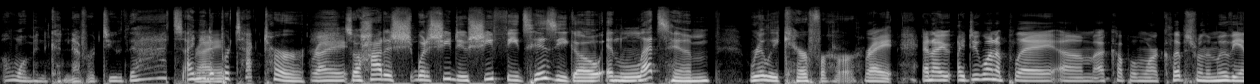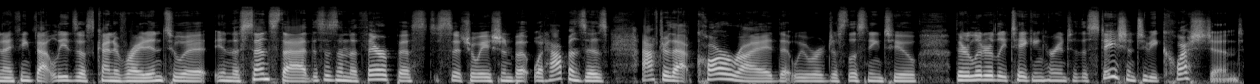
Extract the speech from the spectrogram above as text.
a woman could never do that i need to protect her Right. so how does she, what does she do she feeds his ego and lets him really care for her Right. And I, I do want to play um, a couple more clips from the movie. And I think that leads us kind of right into it in the sense that this isn't a therapist situation. But what happens is after that car ride that we were just listening to, they're literally taking her into the station to be questioned.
